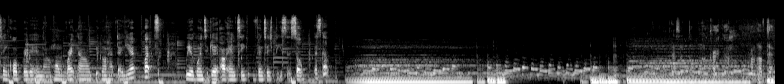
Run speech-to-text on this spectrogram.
to incorporate it in our home. Right now, we don't have that yet, but we are going to get our antique vintage pieces. So let's go. That's a dope nutcracker. I love that.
